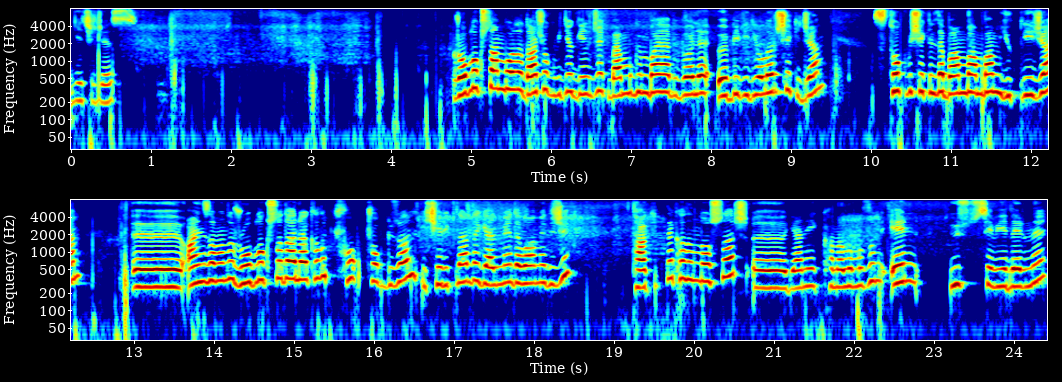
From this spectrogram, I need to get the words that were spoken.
geçeceğiz. Roblox'tan bu arada daha çok video gelecek. Ben bugün baya bir böyle öbi videoları çekeceğim. Stok bir şekilde bam bam bam yükleyeceğim. Ee, aynı zamanda Roblox'la da alakalı çok çok güzel içerikler de gelmeye devam edecek. Takipte kalın dostlar. Ee, yani kanalımızın en üst seviyelerini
